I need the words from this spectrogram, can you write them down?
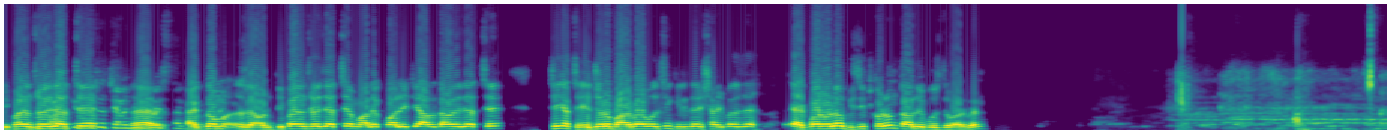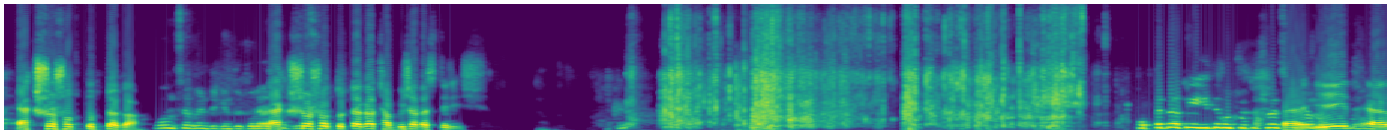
ডিফারেন্স হয়ে যাচ্ছে। হ্যাঁ একদম ডিফারেন্স হয়ে যাচ্ছে মালের কোয়ালিটি আলাদা হয়ে যাচ্ছে। ঠিক আছে এর জন্য বারবার বলছি গিরিদারি শাড়ি বাজার একবার হলেও ভিজিট করুন তাহলেই বুঝতে পারবেন। একশো সত্তর টাকা। একশো সত্তর টাকা ছাব্বিশ আঠাশ তিরিশ। হ্যাঁ, হ্যাঁ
